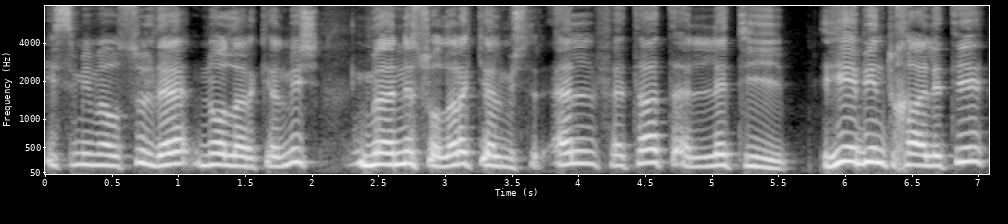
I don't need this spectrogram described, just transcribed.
ismi mevsul de ne olarak gelmiş? Müennes olarak gelmiştir. El fetat elleti. Hiye bintu haleti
